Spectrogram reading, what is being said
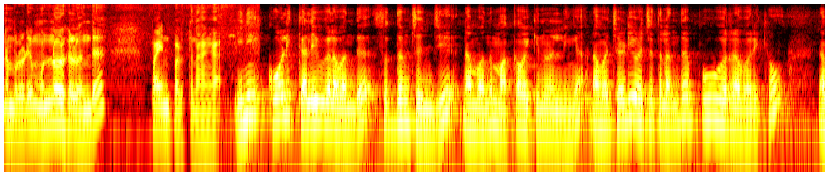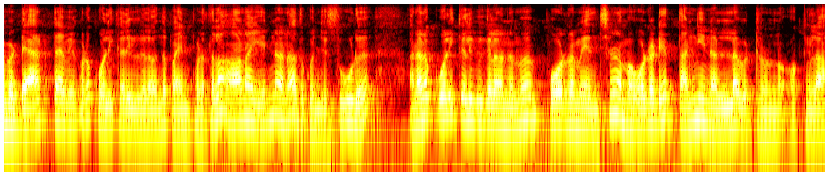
நம்மளுடைய முன்னோர்கள் வந்து பயன்படுத்தினாங்க. இனி கோழி கழிவுகளை வந்து சுத்தம் செஞ்சு நம்ம வந்து மக்க வைக்கணும்னு இல்லைங்க. நம்ம செடி வச்சத்துலேருந்து பூ வர்ற வரைக்கும் நம்ம டேரெக்டாகவே கூட கோழி கழிவுகளை வந்து பயன்படுத்தலாம். ஆனால் என்னென்னா அது கொஞ்சம் சூடு. அதனால் கோழி கழிவுகளை நம்ம போடுற மாதிரி இருந்துச்சுன்னா நம்ம உடனடியாக தண்ணி நல்லா விட்டுறணும் ஓகேங்களா?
